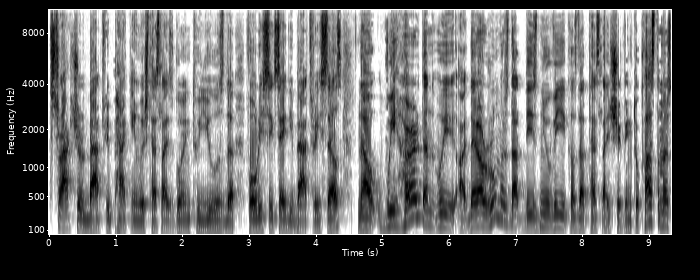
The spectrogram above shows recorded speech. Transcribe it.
structured battery pack in which Tesla is going to use the 4680 battery cells. Now, we heard and we uh, there are rumors that these new vehicles that Tesla is shipping to customers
